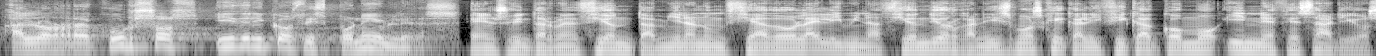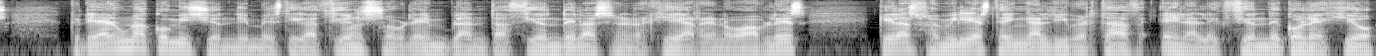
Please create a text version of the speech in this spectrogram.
a los recursos hídricos disponibles. En su intervención también ha anunciado la eliminación de organismos que califica como innecesarios, crear una comisión de investigación sobre la implantación de las energías renovables, que las familias tengan libertad en la elección de colegio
